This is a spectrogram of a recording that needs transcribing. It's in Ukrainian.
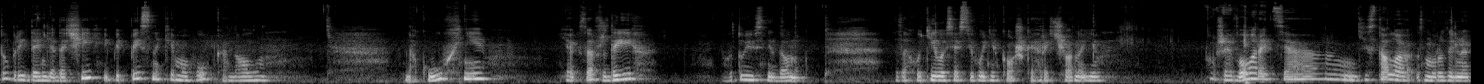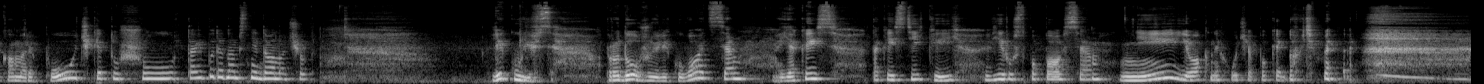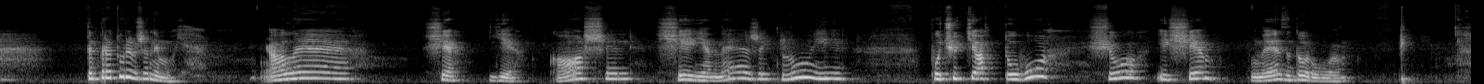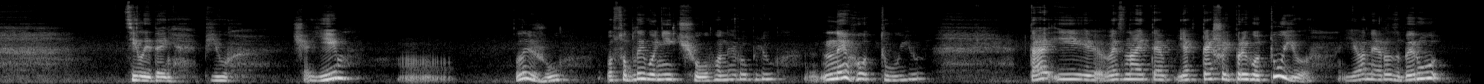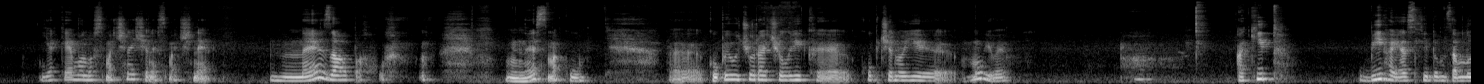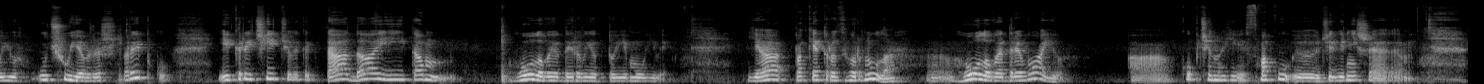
Добрий день, глядачі і підписники мого каналу. На кухні, як завжди, готую сніданок. Захотілося сьогодні кашки гречаної. Вже вариться, дістала з морозильної камери почки тушу, та й буде нам сніданочок. Лікуюся, продовжую лікуватися. Якийсь такий стійкий вірус попався. Ніяк не хоче покидати мене. Температури вже немає. Але ще є кашель, ще є нежить, ну і почуття того, що іще нездорова. Цілий день п'ю чаї, лежу, особливо нічого не роблю, не готую. Та і ви знаєте, як те, що й приготую, я не розберу, яке воно смачне чи не смачне. Не запаху, не смаку. Е, Купив вчора чоловік е, копченої муйви, а кіт бігає слідом за мною, учує вже ж рибку і кричить чоловік, та дай їй там голови одерви від тої муйви. Я пакет розгорнула, е, голови дриваю, копченої смаку, е, чи вірніше,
